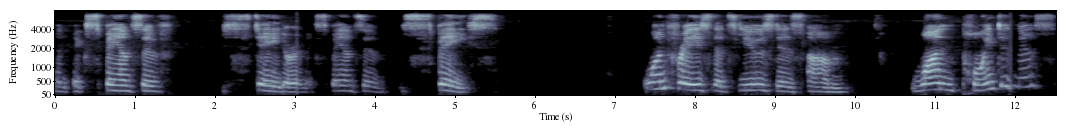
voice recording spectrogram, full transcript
an expansive state or an expansive space. One phrase that's used is um, one pointedness.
